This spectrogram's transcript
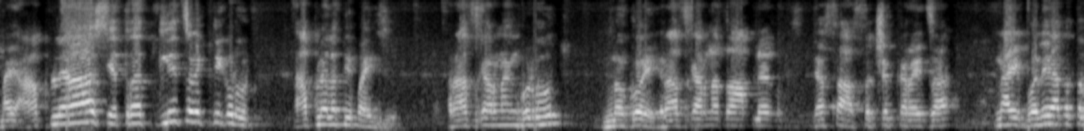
नाही. आपल्या क्षेत्रातलीच व्यक्तीकडून आपल्याला ते पाहिजे. राजकारणांकडून नकोय. राजकारणाचा आपल्याला जास्त हस्तक्षेप करायचा नाही. भले आता तर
